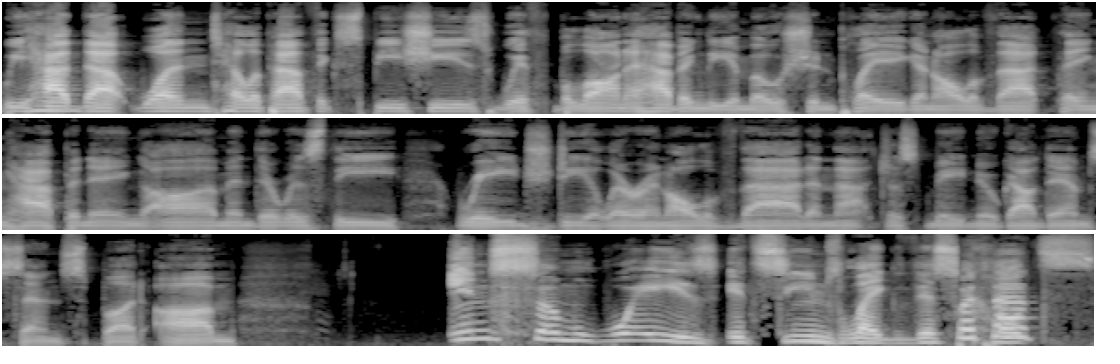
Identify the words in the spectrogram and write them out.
we had that one telepathic species with B'Elanna having the emotion plague and all of that thing happening. Um, and there was the rage dealer and all of that, and that just made no goddamn sense. But um, in some ways, it seems like this. But cult- that's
